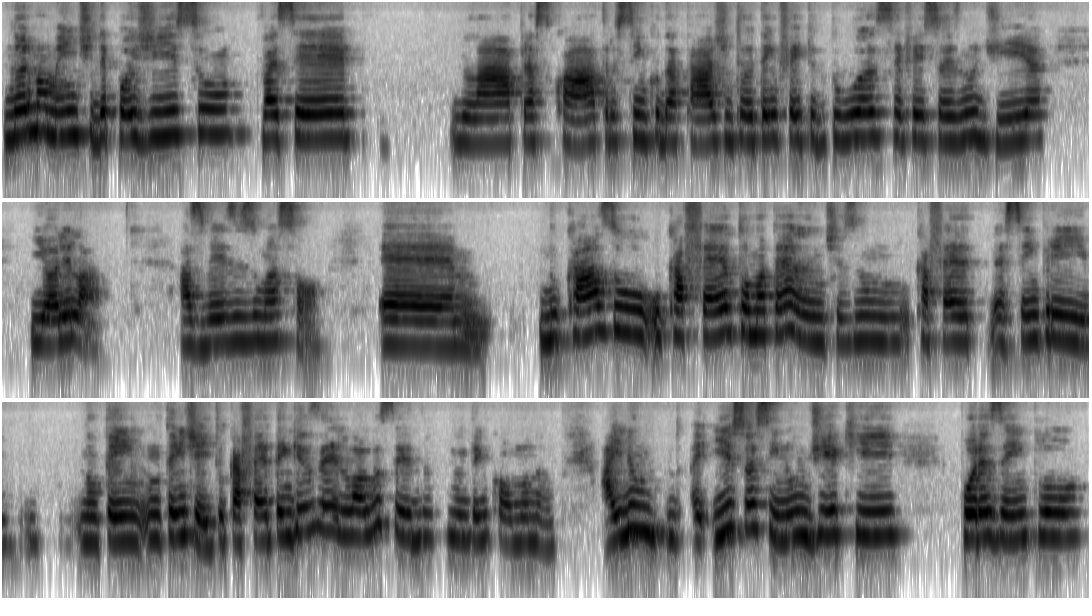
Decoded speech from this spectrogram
normalmente, depois disso, vai ser lá para as quatro, cinco da tarde, então eu tenho feito duas refeições no dia e olhe lá, às vezes uma só. É, no caso, o café eu tomo até antes, no, o café é sempre não tem, não tem jeito, o café tem que ser logo cedo, não tem como não. Aí não, isso assim, num dia que, por exemplo,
